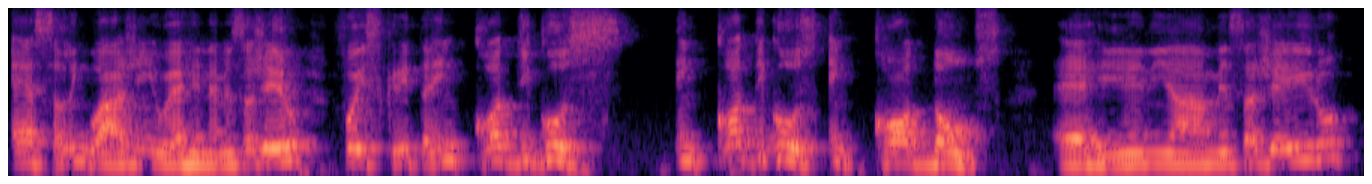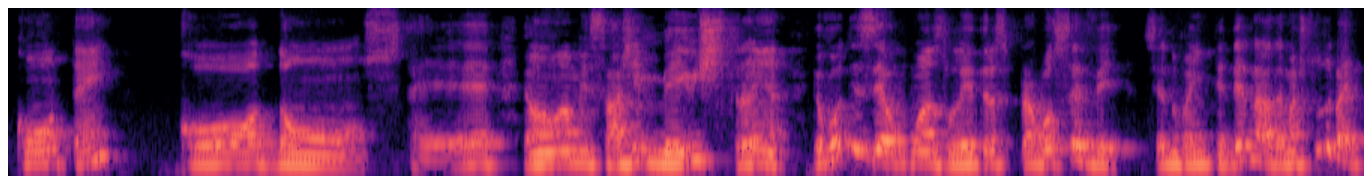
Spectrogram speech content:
Essa linguagem, o RNA mensageiro, foi escrita em códigos, em códigos, em códons. RNA mensageiro contém códons. É, é uma mensagem meio estranha. Eu vou dizer algumas letras para você ver. Você não vai entender nada, mas tudo bem.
